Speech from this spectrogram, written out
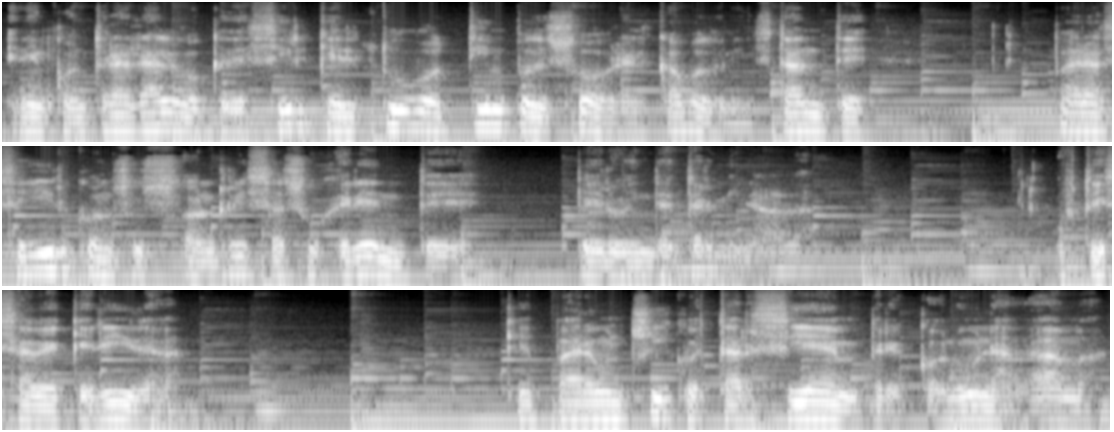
en encontrar algo que decir que él tuvo tiempo de sobra al cabo de un instante para seguir con su sonrisa sugerente pero indeterminada. Usted sabe, querida, que para un chico estar siempre con una dama,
